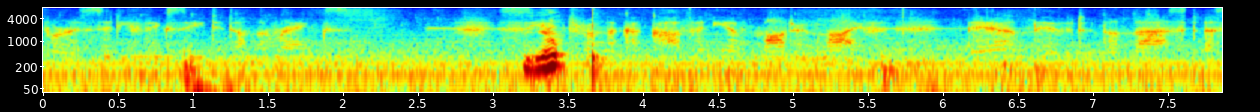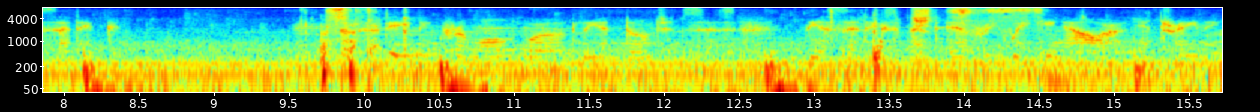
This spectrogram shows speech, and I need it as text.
for a city fixated on the ranks. Sealed Yep. from the cacophony of modern life, there lived the last ascetic. Ascetic. Abstaining from all worldly indulgences, the ascetic spent every waking hour in training.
